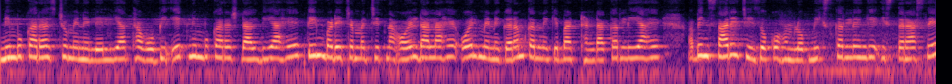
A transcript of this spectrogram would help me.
नींबू का रस जो मैंने ले लिया था, वो भी एक नींबू का रस डाल दिया है। तीन बड़े चम्मच जितना ऑयल डाला है, ऑयल मैंने गर्म करने के बाद ठंडा कर लिया है। अब इन सारी चीज़ों को हम लोग मिक्स कर लेंगे इस तरह से।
